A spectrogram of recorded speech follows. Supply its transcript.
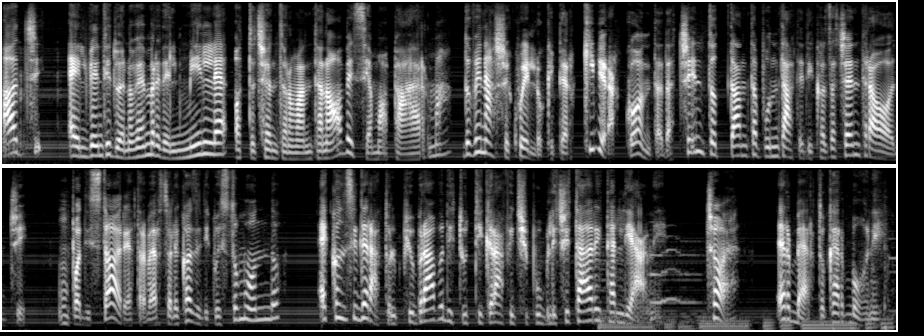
Oggi è il 22 novembre del 1899, siamo a Parma, dove nasce quello che per chi vi racconta da 180 puntate di cosa c'entra oggi, un po' di storia attraverso le cose di questo mondo, è considerato il più bravo di tutti i grafici pubblicitari italiani, cioè Erberto Carboni.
